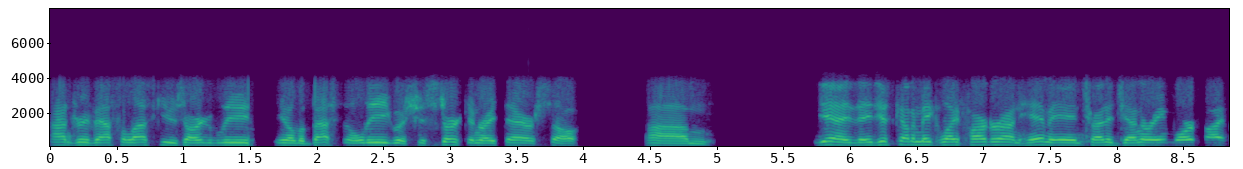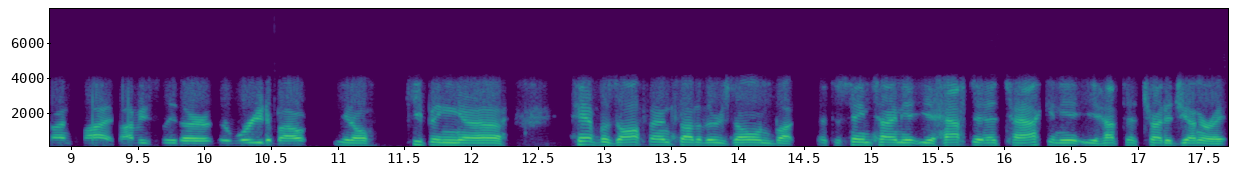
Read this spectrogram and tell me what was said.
Andrei Vasilevskiy, who's arguably you know the best in the league, was Shesterkin right there. So, um, yeah, they just got to make life harder on him and try to generate more five on five. Obviously, they're they're worried about you know keeping uh, Tampa's offense out of their zone, but at the same time, you, you have to attack and you, have to try to generate.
